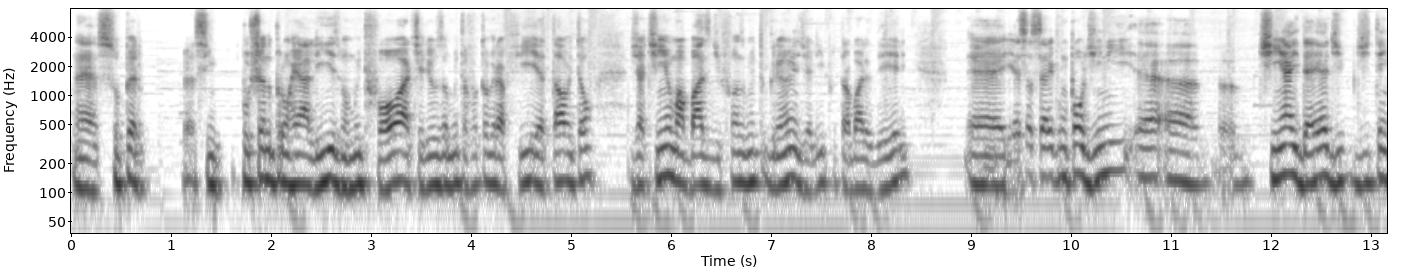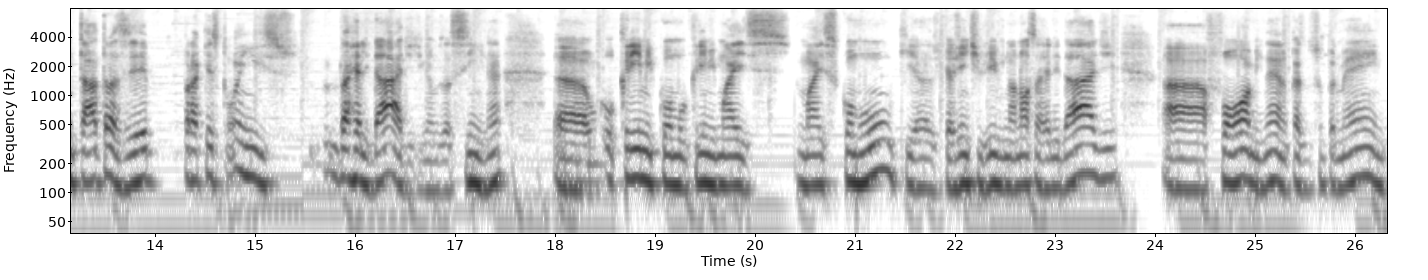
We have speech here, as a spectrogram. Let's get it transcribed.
né, super assim puxando para um realismo muito forte. Ele usa muita fotografia e tal, então já tinha uma base de fãs muito grande ali para o trabalho dele. É, e essa série com o Paul Dini é, ah, tinha a ideia de, de tentar trazer para questões da realidade, digamos assim, né? Ah, o, crime como o crime mais, mais comum que a, que a gente vive na nossa realidade, a fome, né? No caso do Superman,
